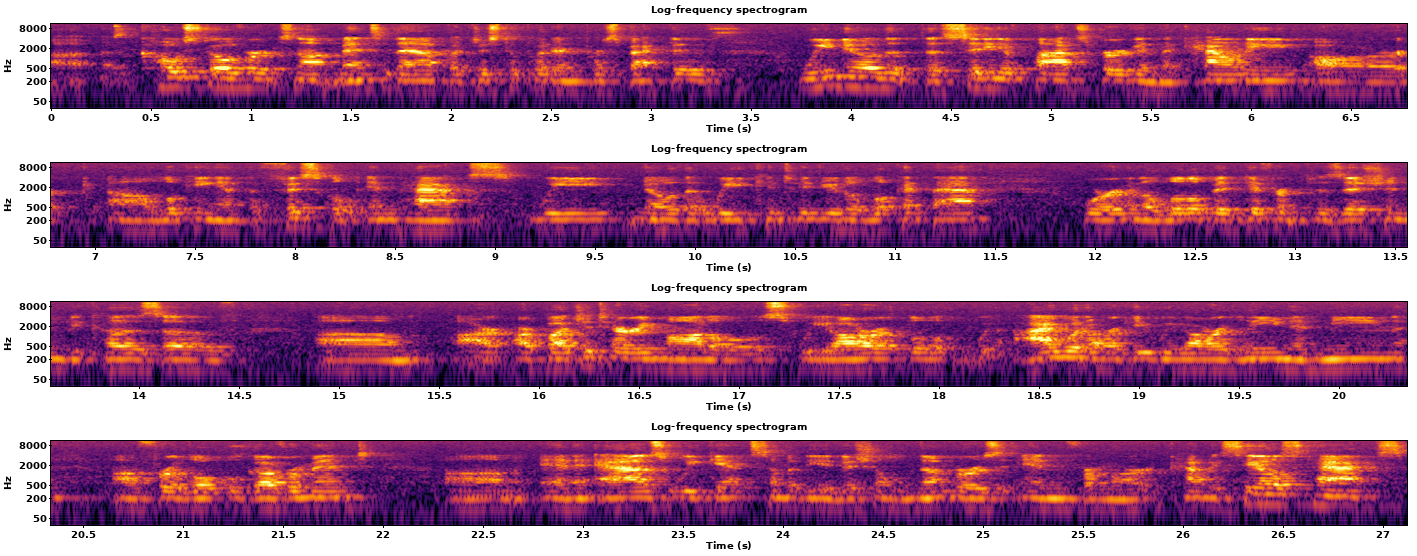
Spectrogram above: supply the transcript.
uh, coast over, it's not meant to that, but just to put it in perspective. We know that the city of Plattsburgh and the county are, uh, looking at the fiscal impacts. We know that we continue to look at that. We're in a little bit different position because of, um, our, our budgetary models. We are a little, I would argue we are lean and mean, uh, for local government. Um, and as we get some of the additional numbers in from our county sales tax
